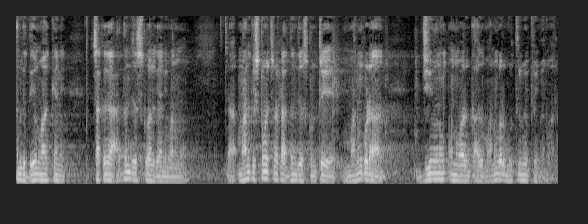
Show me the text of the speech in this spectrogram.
కనుక దేవుని వాక్యాన్ని చక్కగా అర్థం చేసుకోవాలి కానీ మనము మనకి ఇష్టం వచ్చినట్లు అర్థం చేసుకుంటే మనం కూడా జీవనం ఉన్నవారు కాదు మనం కూడా మృతులమే ప్రియమైన వారు.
